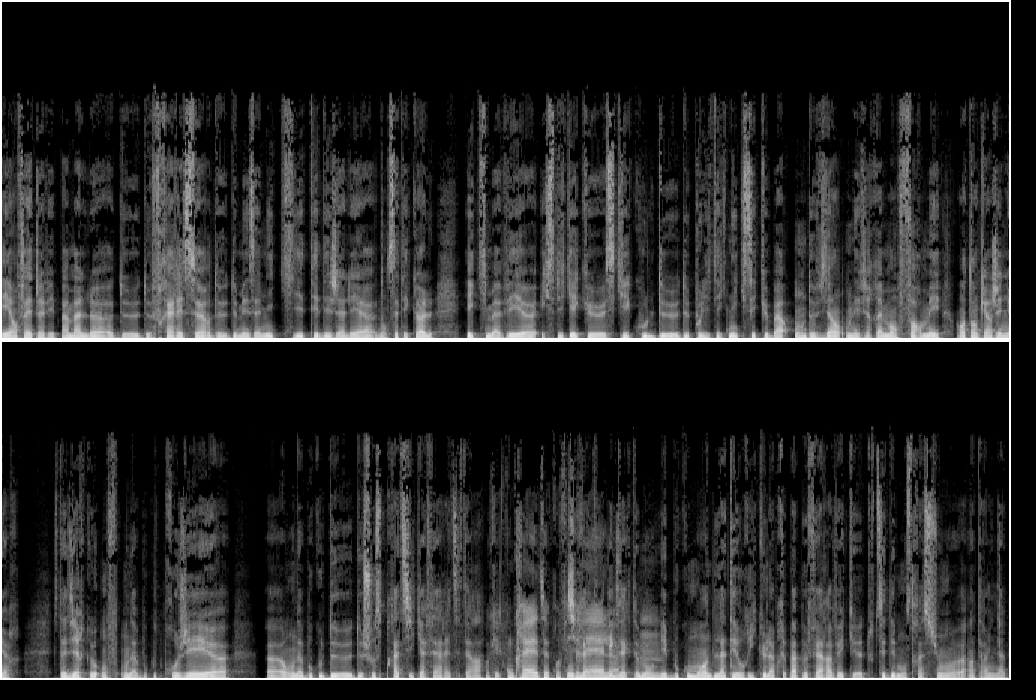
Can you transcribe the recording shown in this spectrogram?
Et en fait, j'avais pas mal euh, de, de, frères et sœurs de, de, mes amis qui étaient déjà allés euh, dans cette école et qui m'avaient euh, expliqué que ce qui est cool de, de Polytechnique, c'est que bah on devient, on est vraiment formé en tant qu'ingénieur. C'est-à-dire qu'on on a beaucoup de projets. Euh, on a beaucoup de, de, choses pratiques à faire, etc. Ok, concrètes, professionnelles. exactement. Hmm. Et beaucoup moins de la théorie que la prépa peut faire avec toutes ces démonstrations interminables.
